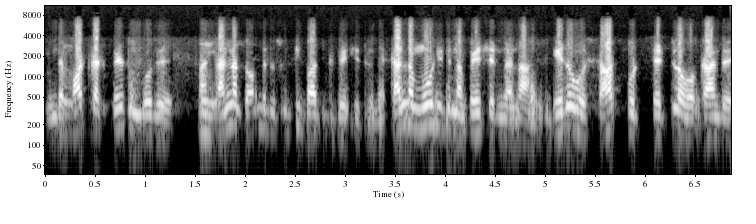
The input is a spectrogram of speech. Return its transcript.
இந்த பாட்காஸ்ட் பேசும்போது நான் கண்ணை திறந்துட்டு சுத்தி பார்த்துட்டு பேசிட்டு இருந்தேன். கண்ணை மூடிட்டு நான் பேசியிருந்தேன்னா ஏதோ ஒரு ஷார்ட் ஃபுட் செட்ல உட்காந்து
